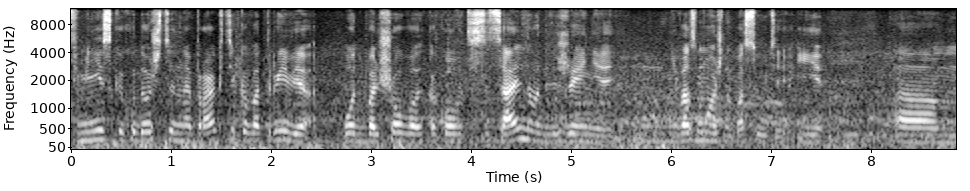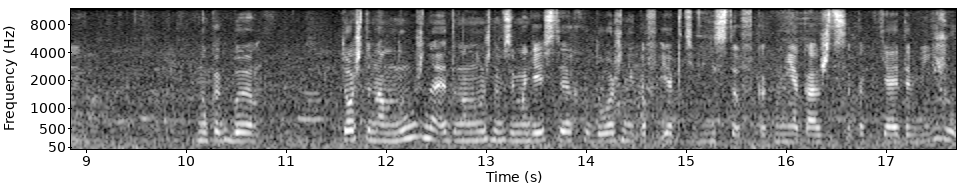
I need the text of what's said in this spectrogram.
феминистская художественная практика в отрыве от большого какого-то социального движения невозможно по сути. И эм, ну как бы то, что нам нужно, это нам нужно взаимодействие художников и активистов, как мне кажется, как я это вижу,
